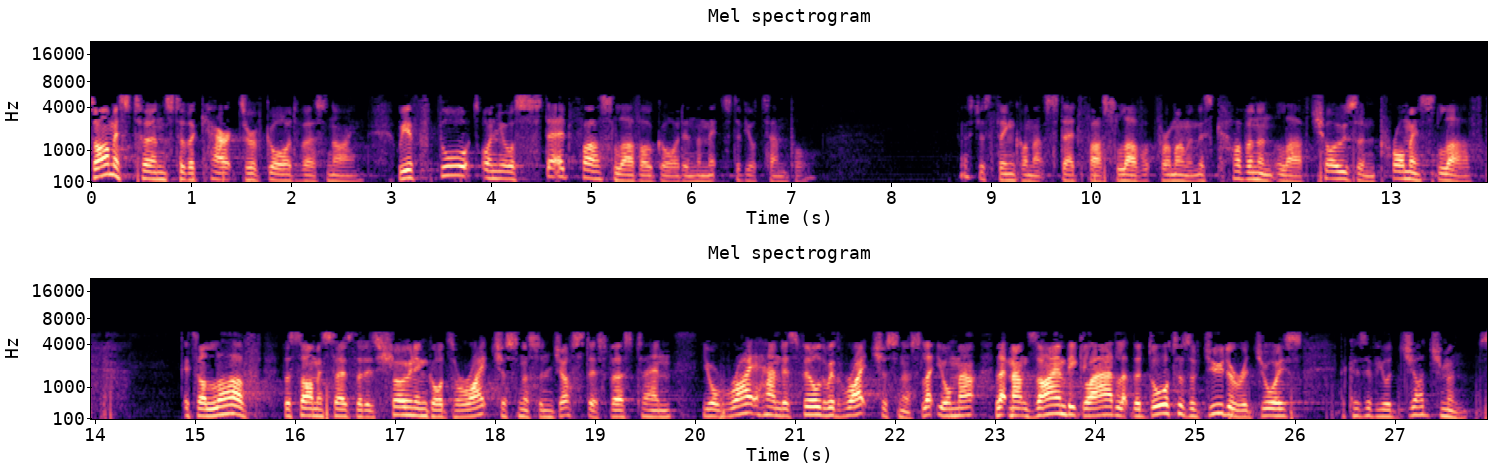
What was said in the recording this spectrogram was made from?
psalmist turns to the character of God, verse 9. We have thought on your steadfast love, O God, in the midst of your temple. Let's just think on that steadfast love for a moment, this covenant love, chosen, promised love. It's a love, the psalmist says, that is shown in God's righteousness and justice. Verse 10 Your right hand is filled with righteousness. Let, your Mount, let Mount Zion be glad. Let the daughters of Judah rejoice because of your judgments.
